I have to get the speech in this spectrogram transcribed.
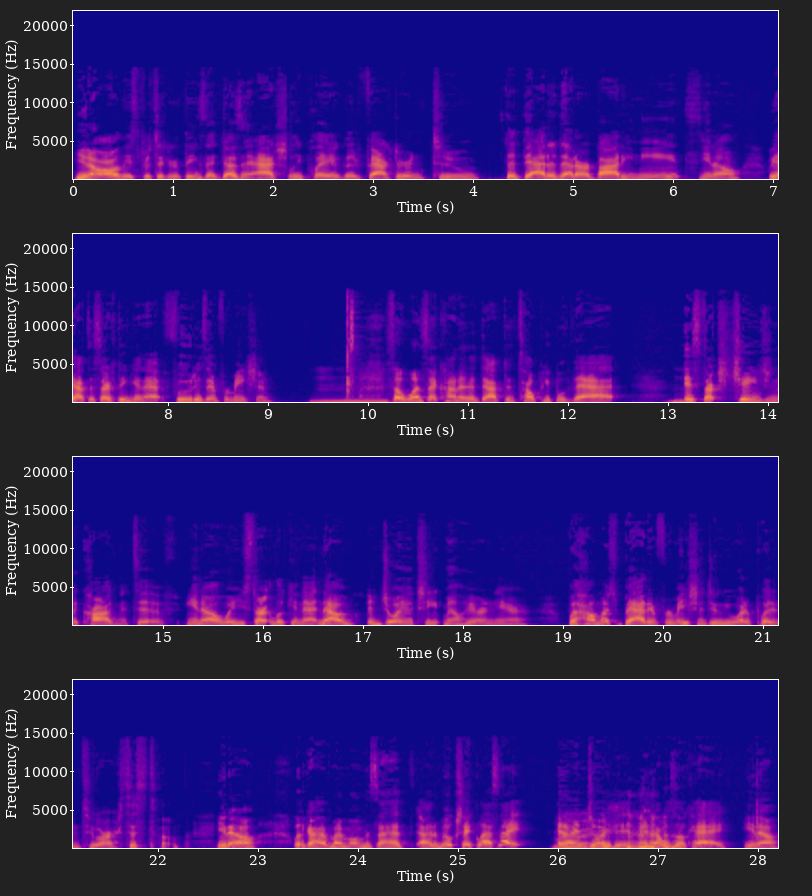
you know, all these particular things that doesn't actually play a good factor into the data that our body needs, you know, we have to start thinking that food is information. Mm. So once I kind of adapt and tell people that, mm-hmm. it starts changing the cognitive, you know, where you start looking at now enjoy a cheat meal here and there, but how much bad information do we want to put into our system? You know, mm-hmm. like I have my moments. I had I had a milkshake last night and right, I enjoyed right. it and that was okay, you know,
